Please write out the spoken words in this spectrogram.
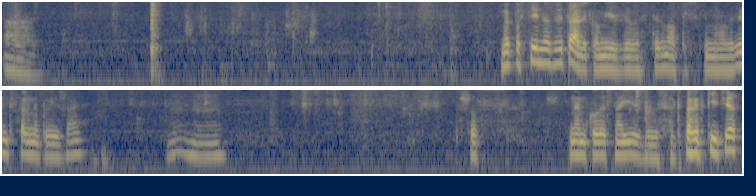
Так. Ми постійно з Віталіком їздили з Тернопільським, але він тепер не приїжджає. Що з, з ним колись наїздилися. Тепер такий час,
